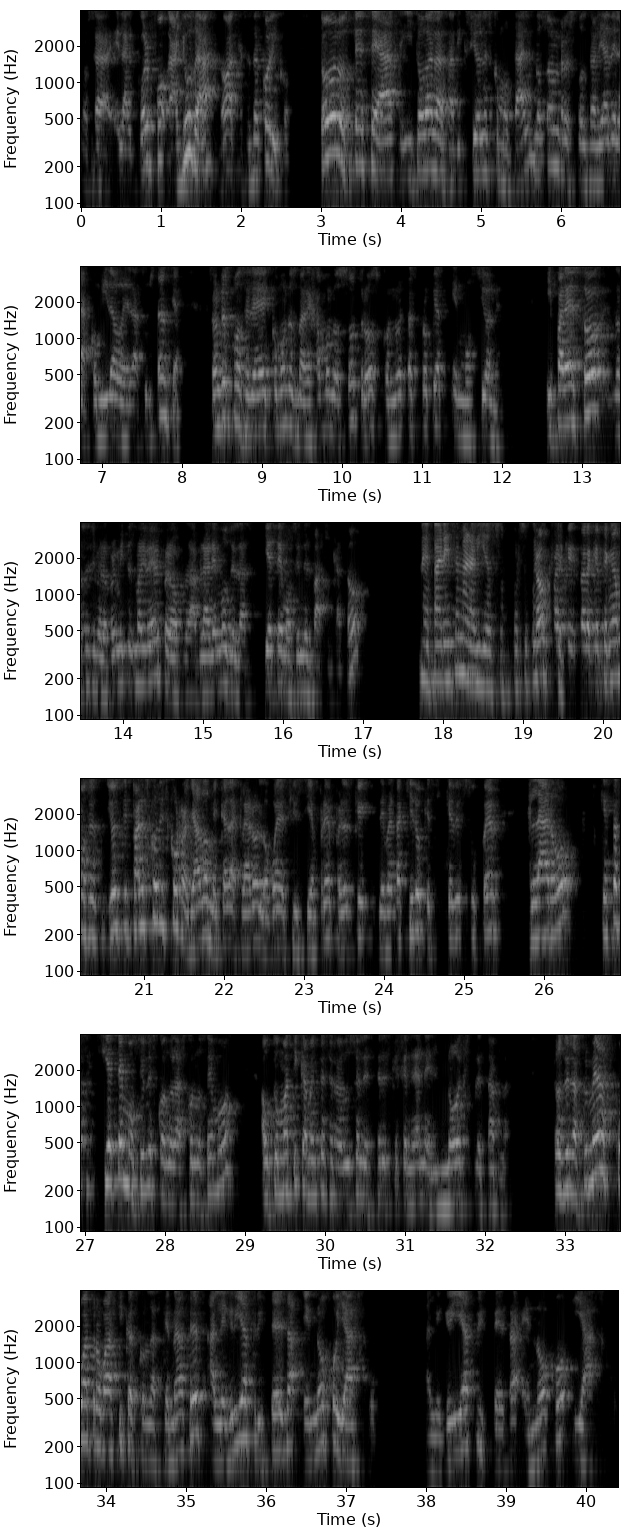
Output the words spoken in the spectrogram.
O sea, el alcohol ayuda a que seas alcohólico. Todos los TCAs y todas las adicciones como tal no son responsabilidad de la comida o de la sustancia son responsabilidad de cómo nos manejamos nosotros con nuestras propias emociones. Y para esto, no sé si me lo permites, Maribel, pero hablaremos de las siete emociones básicas, ¿no? Me parece maravilloso, por supuesto. para, que, para, que, tengamos, yo parezco disco rayado, me queda claro, lo voy a decir siempre, pero es que de verdad quiero que quede súper claro que estas siete emociones, cuando las conocemos, automáticamente se reduce el estrés que generan el no expresarlas. Entonces, las primeras cuatro básicas con las que naces, alegría, tristeza, enojo y asco alegría, tristeza, enojo y asco.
